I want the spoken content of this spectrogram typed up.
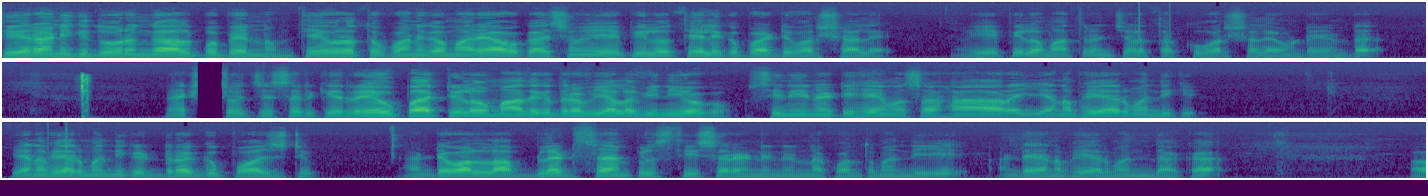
తీరానికి దూరంగా అల్పపీడనం తీవ్ర తుఫానుగా మారే అవకాశం ఏపీలో తేలికపాటి వర్షాలే. ఏపీలో మాత్రం చాలా తక్కువ వర్షాలే ఉంటాయంట. నెక్స్ట్ వచ్చేసరికి రేవ్ పార్టీలో మాదక ద్రవ్యాల వినియోగం. సినీ నటి హేమ సహా అర ఎనభై ఆరు మందికి ఎనభై ఆరు మందికి డ్రగ్ పాజిటివ్. అంటే వాళ్ళ బ్లడ్ శాంపిల్స్ తీశారండి నిన్న కొంతమంది అంటే ఎనభై ఆరు మంది దాకా. ఆ,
